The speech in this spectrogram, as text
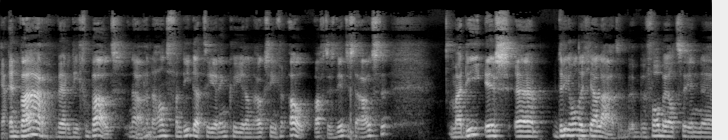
Ja. En waar werden die gebouwd? Nou, mm-hmm. aan de hand van die datering kun je dan ook zien van, oh, wacht eens, dit is de oudste. Maar die is uh, 300 jaar later. B bijvoorbeeld in uh,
